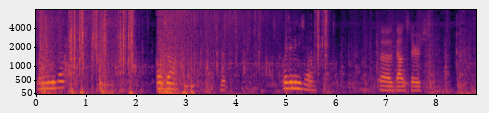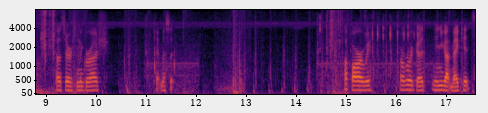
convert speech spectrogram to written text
Where the minis at? Oh, zone. Yep. Where the minis are? Uh, downstairs. Downstairs in the garage. Can't miss it. How far are we? Oh, we're good. And you got med kits,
